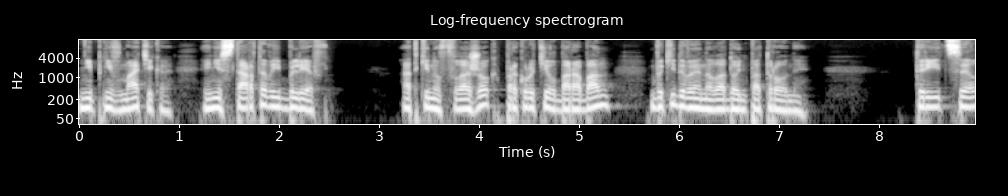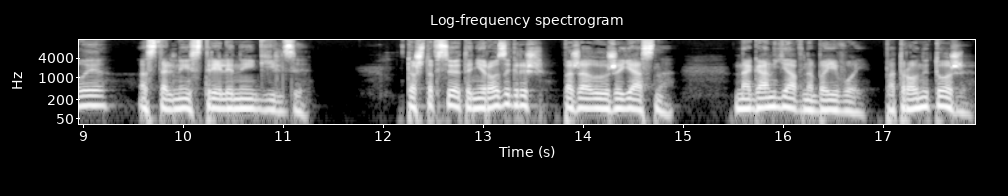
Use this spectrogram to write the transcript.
не пневматика и не стартовый блеф. Откинув флажок, прокрутил барабан, выкидывая на ладонь патроны. Три целые, остальные стреляные гильзы. То, что все это не розыгрыш, пожалуй, уже ясно. Наган явно боевой, патроны тоже.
